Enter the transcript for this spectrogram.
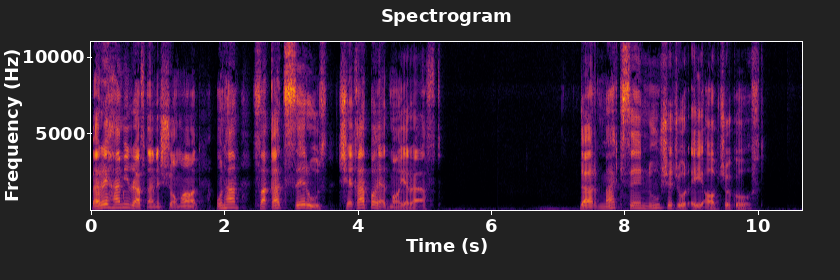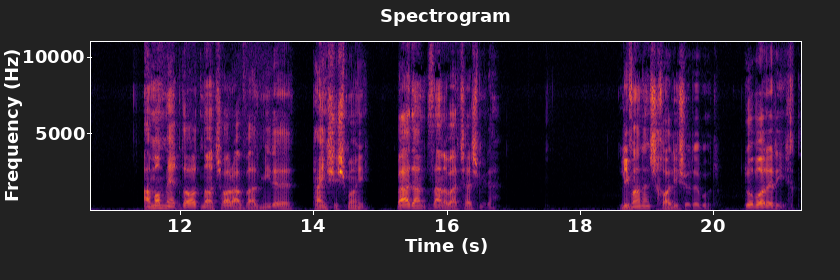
برای همین رفتن شمال اون هم فقط سه روز چقدر باید مایه رفت؟ در مکس نوش جرعه آبجو گفت اما مقداد ناچار اول میره پنج شیش ماهی بعدم زن و بچهش میرن لیوانش خالی شده بود دوباره ریخت.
